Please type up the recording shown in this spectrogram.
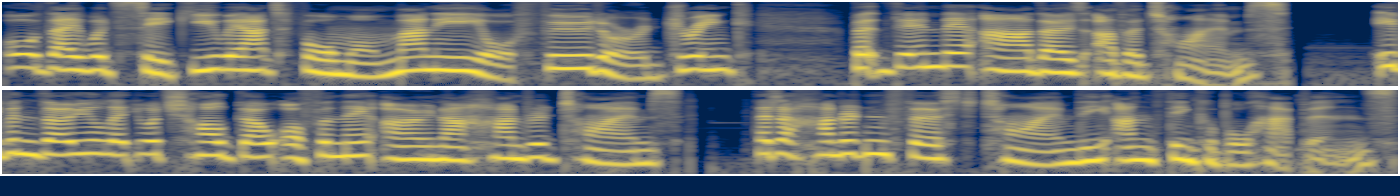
or they would seek you out for more money or food or a drink. But then there are those other times. Even though you let your child go off on their own a hundred times, that 101st time the unthinkable happens.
